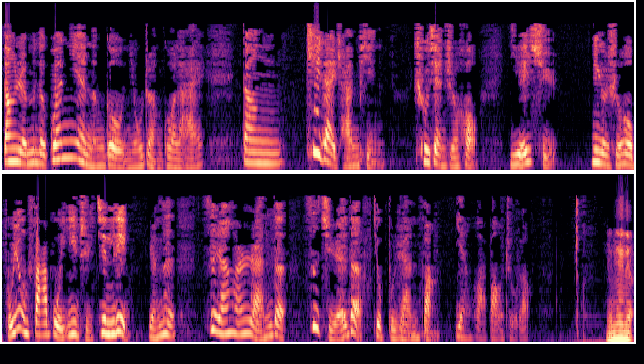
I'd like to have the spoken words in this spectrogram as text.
当人们的观念能够扭转过来，当替代产品出现之后，也许那个时候不用发布一纸禁令，人们自然而然的、自觉的就不燃放烟花爆竹了。您听听，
